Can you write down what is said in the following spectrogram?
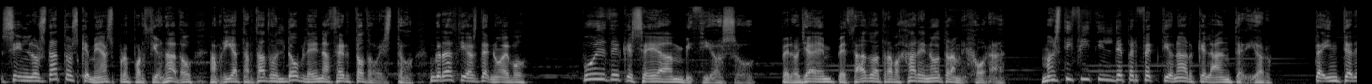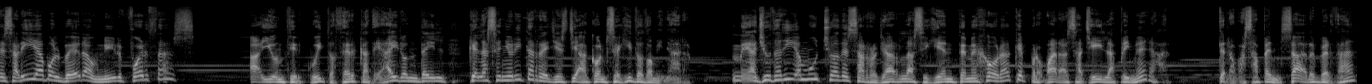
Sin los datos que me has proporcionado, habría tardado el doble en hacer todo esto. Gracias de nuevo. Puede que sea ambicioso, pero ya he empezado a trabajar en otra mejora, más difícil de perfeccionar que la anterior. ¿Te interesaría volver a unir fuerzas? Hay un circuito cerca de Irondale que la señorita Reyes ya ha conseguido dominar. Me ayudaría mucho a desarrollar la siguiente mejora que probaras allí la primera. Te lo vas a pensar, ¿verdad?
